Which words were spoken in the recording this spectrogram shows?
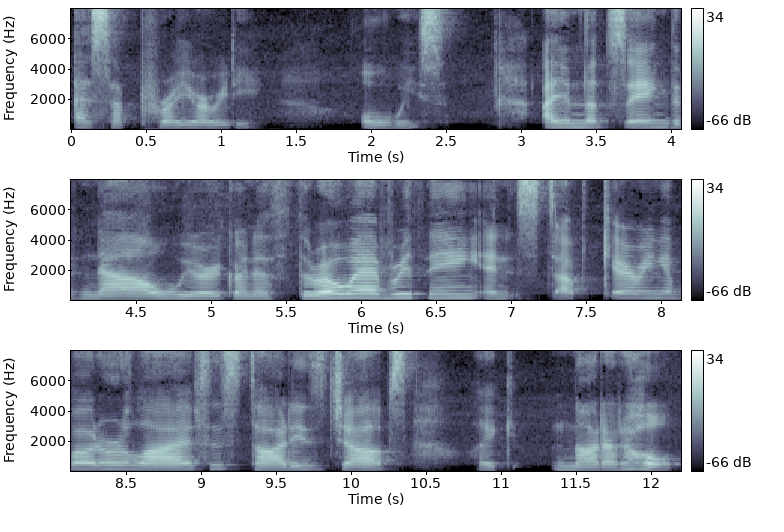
as a priority, always. I am not saying that now we are gonna throw everything and stop caring about our lives, studies, jobs. Like, not at all.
